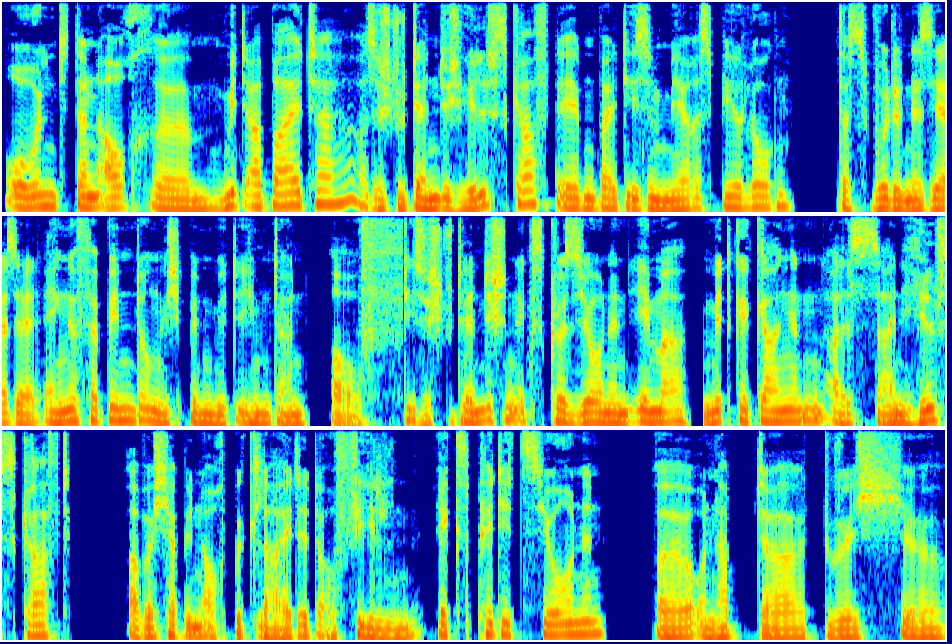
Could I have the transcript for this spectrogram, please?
Und dann auch äh, Mitarbeiter, also studentische Hilfskraft eben bei diesem Meeresbiologen. Das wurde eine sehr, sehr enge Verbindung. Ich bin mit ihm dann auf diese studentischen Exkursionen immer mitgegangen als seine Hilfskraft. Aber ich habe ihn auch begleitet auf vielen Expeditionen und habe da durch äh,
